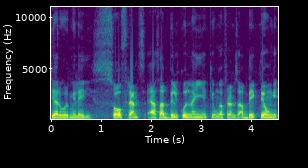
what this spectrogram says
ज़रूर मिलेगी। सो so फ्रेंड्स ऐसा बिल्कुल नहीं है। क्योंकि फ्रेंड्स आप देखते होंगे,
